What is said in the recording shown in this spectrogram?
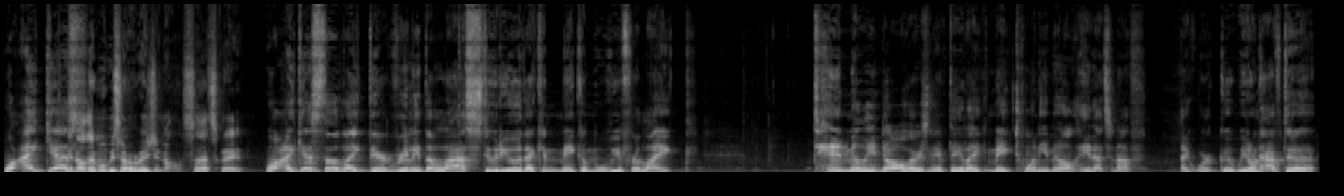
Well, I guess. And other movies are original, so that's great. well, I guess mm-hmm. though, like they're really the last studio that can make a movie for like ten million dollars, and if they like make twenty mil, hey, that's enough. Like we're good. We don't have to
